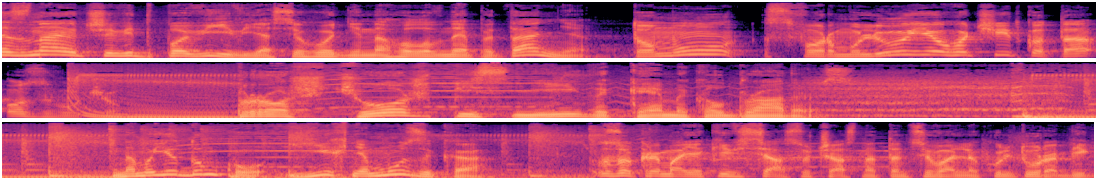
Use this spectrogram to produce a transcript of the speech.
Не знаю, чи відповів я сьогодні на головне питання, тому сформулюю його чітко та озвучу. Про що ж пісні The Chemical Brothers? На мою думку, їхня музика, зокрема, як і вся сучасна танцювальна культура Big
